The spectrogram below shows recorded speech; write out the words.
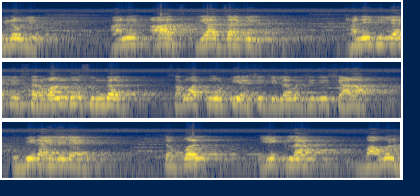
गिरवले. आणि आज या जागी ठाणे जिल्ह्यातील सर्वांग सुंदर सर्वात मोठी अशी जिल्हा परिषदेची शाळा उभी राहिलेली आहे. तब्बल एक लाख बावन्न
